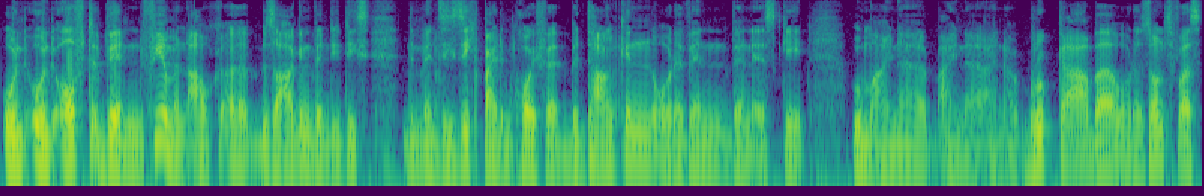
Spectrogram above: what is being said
und, und oft werden Firmen auch äh, sagen, wenn, die, wenn sie sich bei dem Käufer bedanken oder wenn, wenn es geht um eine, eine, eine Rückgabe oder sonst was,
